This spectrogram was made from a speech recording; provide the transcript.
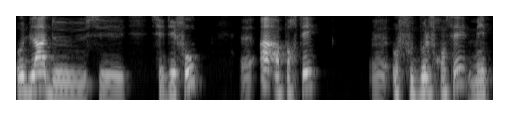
au-delà de ses, défauts, a apporté euh, au football français, mais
